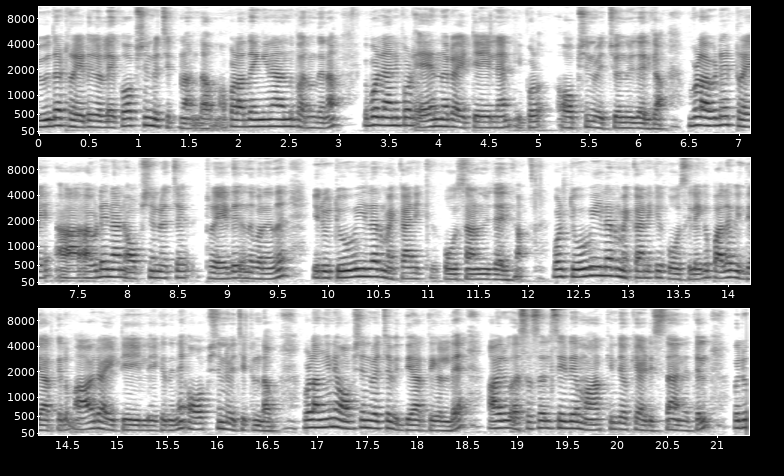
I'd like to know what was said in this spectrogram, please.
വിവിധ ട്രേഡുകളിലേക്ക് ഓപ്ഷൻ വെച്ചിട്ടുണ്ടാവും. അപ്പോൾ അതെങ്ങനെയാണെന്ന് പറഞ്ഞു തരാം ഇപ്പോൾ ഞാനിപ്പോൾ എ എന്നൊരു ഐ ടി ഐയിൽ ഞാൻ ഇപ്പോൾ ഓപ്ഷൻ വെച്ചു എന്ന് വിചാരിക്കാം. അപ്പോൾ അവിടെ ട്രേ ആ, അവിടെ ഞാൻ ഓപ്ഷൻ വെച്ച ട്രേഡ് എന്ന് പറയുന്നത് ഈ ഒരു ടു വീലർ മെക്കാനിക് കോഴ്സാണെന്ന് വിചാരിക്കാം. അപ്പോൾ ടു വീലർ മെക്കാനിക് കോഴ്സിലേക്ക് പല വിദ്യാർത്ഥികളും ആ ഒരു ഐ ടി ഐയിലേക്ക് തന്നെ ഓപ്ഷൻ വെച്ചിട്ടുണ്ടാകും അപ്പോൾ അങ്ങനെ ഓപ്ഷൻ വെച്ച വിദ്യാർത്ഥികളുടെ ആ ഒരു എസ് എസ് എൽ സിയുടെ മാർക്കിന്റെ ഒക്കെ അടിസ്ഥാനത്തിൽ ഒരു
